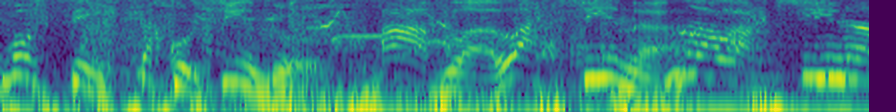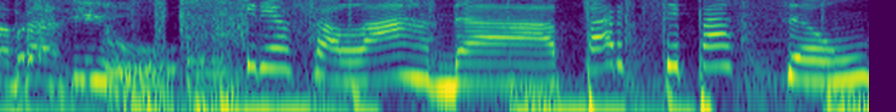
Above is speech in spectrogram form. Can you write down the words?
Você está curtindo Habla Latina na Latina Brasil. Queria falar da participação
